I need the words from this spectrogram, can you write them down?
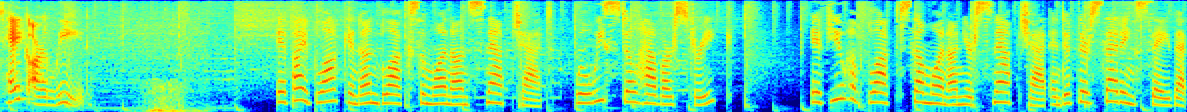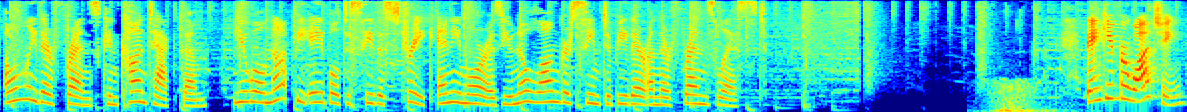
Take our lead. If I block and unblock someone on Snapchat, will we still have our streak? If you have blocked someone on your Snapchat and if their settings say that only their friends can contact them, you will not be able to see the streak anymore as you no longer seem to be there on their friends list. Thank you for watching.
